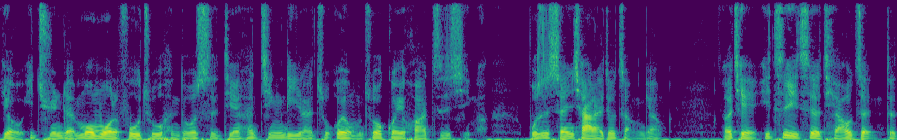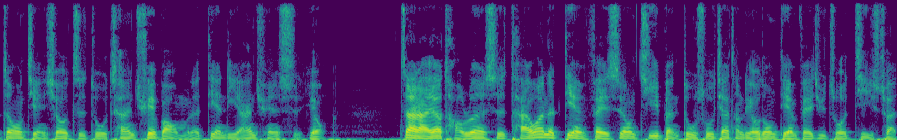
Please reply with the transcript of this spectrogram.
有一群人默默的付出很多时间和精力来做为我们做规划执行啊，不是生下来就长样。而且一次一次的调整的这种检修制度，才能确保我们的电力安全使用。再来要讨论的是，台湾的电费是用基本度数加上流动电费去做计算。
